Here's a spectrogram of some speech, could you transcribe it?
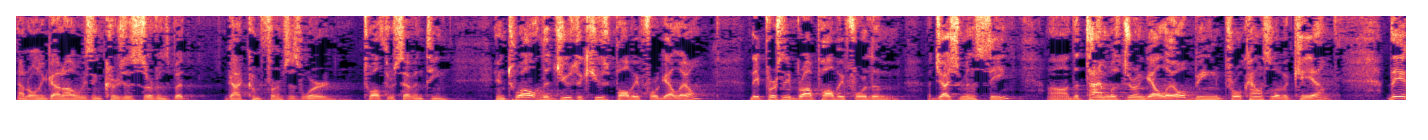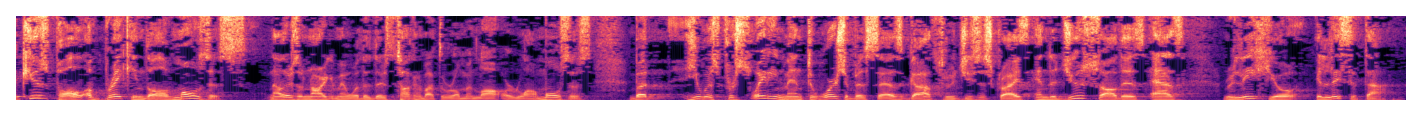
not only God always encourages servants, but God confirms his word. 12 through 17. In 12, the Jews accused Paul before Gallio. They personally brought Paul before the judgment seat. Uh, the time was during Gallio, being proconsul of Achaia. They accused Paul of breaking the law of Moses. Now, there's an argument whether there's talking about the Roman law or law of Moses, but he was persuading men to worship, it says, God through Jesus Christ, and the Jews saw this as religio illicita,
